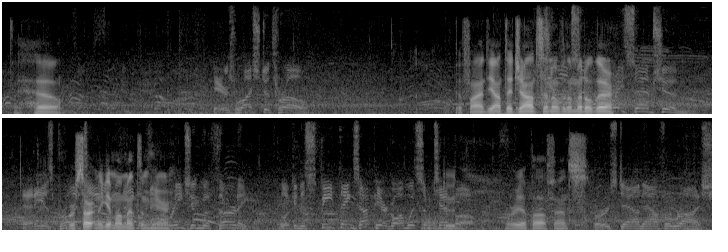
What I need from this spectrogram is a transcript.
What the hell? Here's Rush to throw. You'll find Deontay Johnson over the middle there. We're starting to get momentum here. Reaching the 30. Looking to speed things up here, going with some tempo. Hurry up offense. First down now for Rush.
